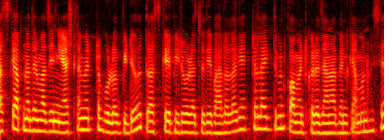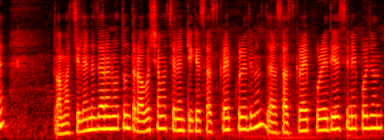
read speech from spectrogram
আজকে আপনাদের মাঝে নিয়ে আসলাম একটা ব্লগ ভিডিও। তো আজকের ভিডিওটা যদি ভালো লাগে, একটা লাইক দেবেন, কমেন্ট করে জানাবেন কেমন হয়েছে। তো আমার চ্যানেলে যারা নতুন, তারা অবশ্যই আমার চ্যানেলটিকে সাবস্ক্রাইব করে দেবেন। যারা সাবস্ক্রাইব করে দিয়েছেন এই পর্যন্ত,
